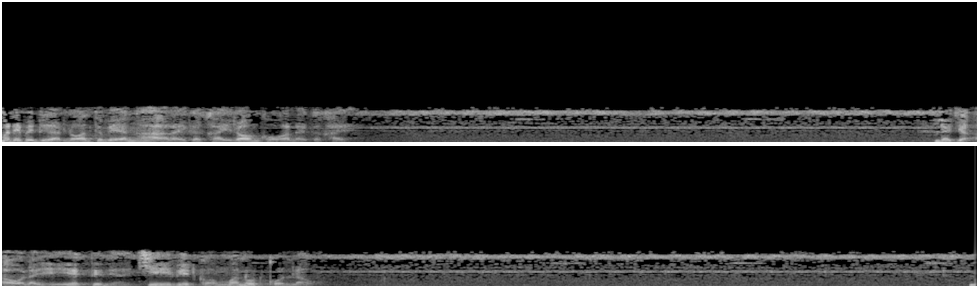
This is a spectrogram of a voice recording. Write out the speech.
ไม่ได้ไปเดือดร้อนแสวงหาอะไรกับใคร ร้องขออะไรกับใคร แล้วจะเอาอะไรอีกทีเนี่ย ชีวิตของมนุษย์คนเราใน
